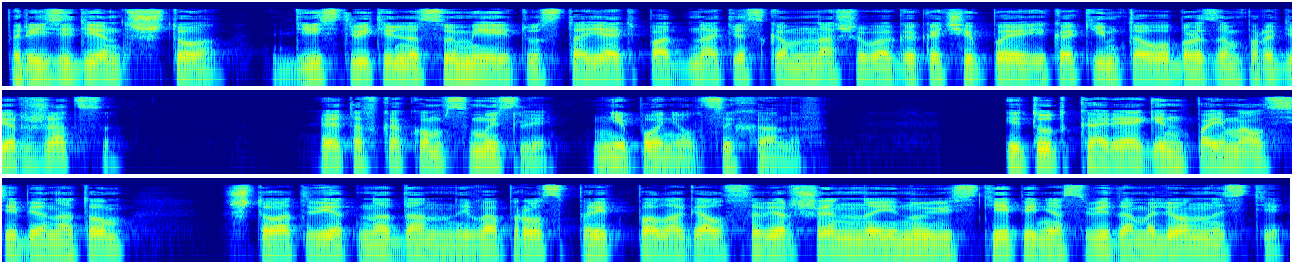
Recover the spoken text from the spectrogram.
Президент что, действительно сумеет устоять под натиском нашего ГКЧП и каким-то образом продержаться? Это в каком смысле? не понял Цыханов. И тут Корягин поймал себя на том, что ответ на данный вопрос предполагал совершенно иную степень осведомленности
